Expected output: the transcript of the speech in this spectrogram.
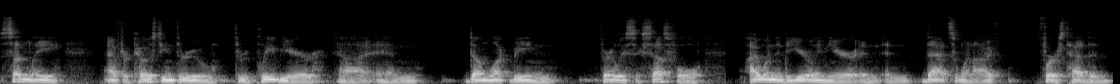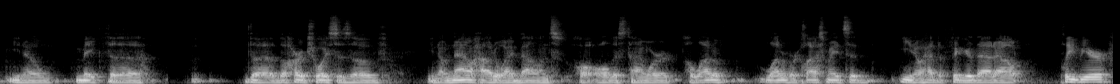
suddenly, after coasting through through plebe year uh, and dumb luck being fairly successful, I went into yearling year, and and that's when I first had to you know make the the the hard choices of you know now how do I balance all, all this time where a lot of a lot of our classmates had you know, had to figure that out. Plebe year,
